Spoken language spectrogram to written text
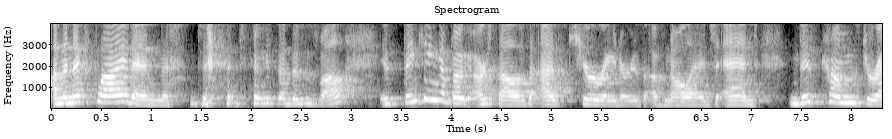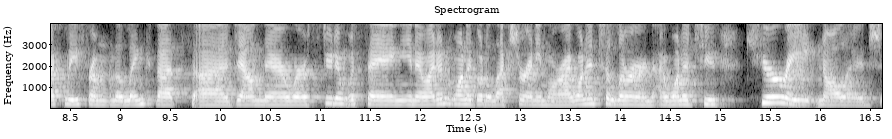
On the next slide, and Danny said this as well, is thinking about ourselves as curators of knowledge. And this comes directly from the link that's uh, down there where a student was saying, you know, I didn't want to go to lecture anymore. I wanted to learn. I wanted to curate knowledge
